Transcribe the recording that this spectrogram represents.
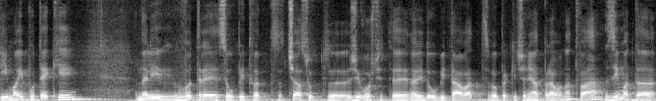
има ипотеки, Нали, вътре се опитват част от е, живущите нали, да обитават, въпреки че нямат право на това. Зимата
